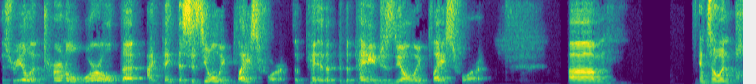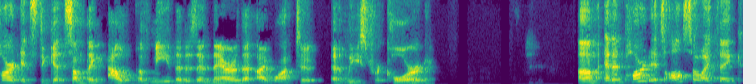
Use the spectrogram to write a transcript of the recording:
this real internal world that I think this is the only place for it. The, the, the page is the only place for it. Um, and so, in part, it's to get something out of me that is in there that I want to at least record. Um, and in part, it's also, I think,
